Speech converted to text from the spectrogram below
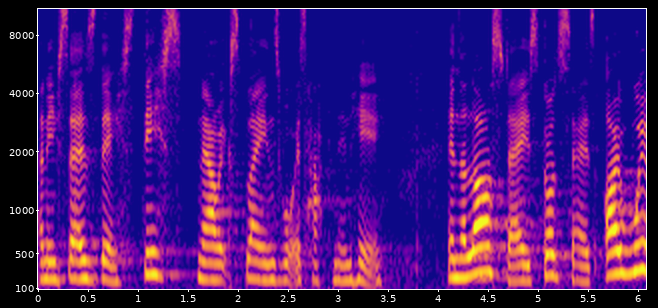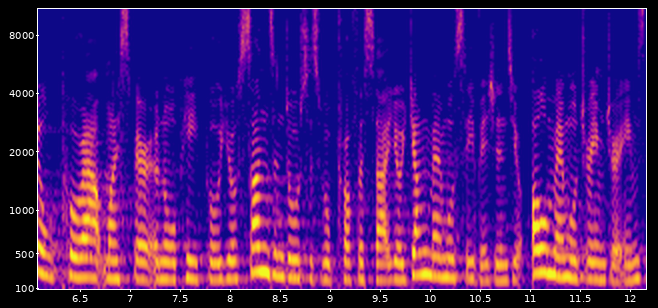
And he says this this now explains what is happening here. In the last days, God says, I will pour out my spirit on all people. Your sons and daughters will prophesy. Your young men will see visions. Your old men will dream dreams.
